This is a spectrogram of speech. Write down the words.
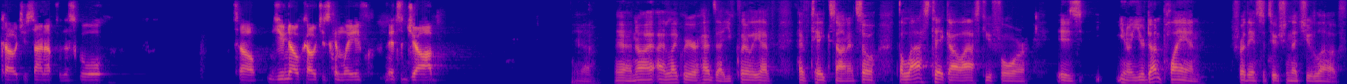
coach. You sign up for the school. So you know, coaches can leave. It's a job. Yeah. Yeah, no, I, I, like where your head's at. You clearly have have takes on it. So the last take I'll ask you for is, you know, you're done playing for the institution that you love.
